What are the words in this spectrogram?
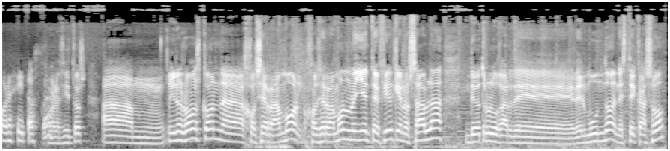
Pobrecitos. ¿eh? Pobrecitos. Y nos vamos con eh, José Ramón. José Ramón, un oyente fiel que nos habla de otro lugar de- del mundo, en este caso,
